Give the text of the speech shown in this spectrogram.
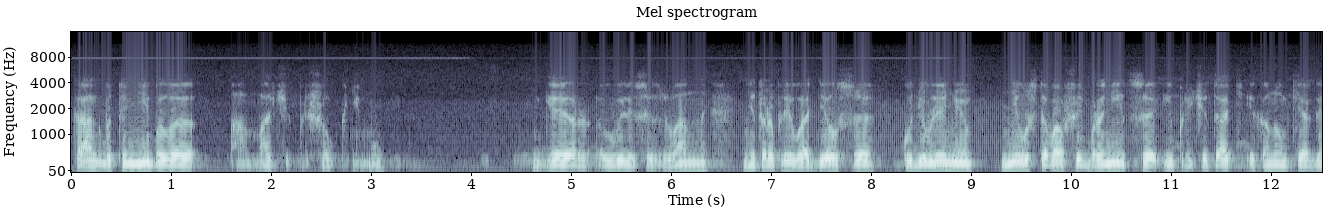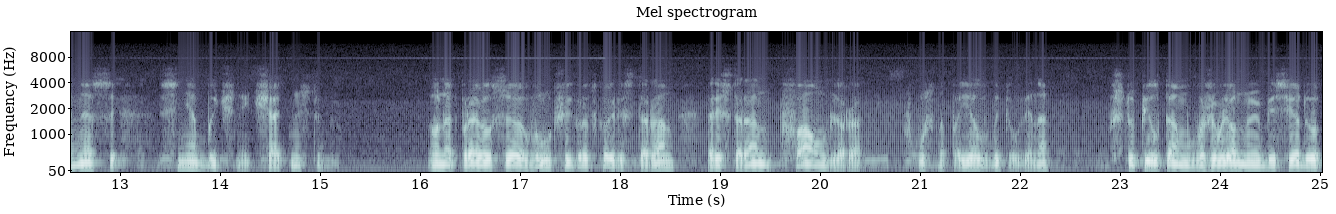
Как бы то ни было, а мальчик пришел к нему. Гейр вылез из ванны, неторопливо оделся, к удивлению, не устававший брониться и причитать экономке Агнессы с необычной тщательностью. Он отправился в лучший городской ресторан, ресторан Фаундлера, вкусно поел, выпил вина, вступил там в оживленную беседу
